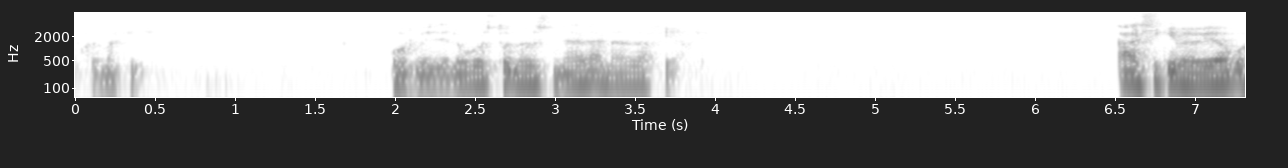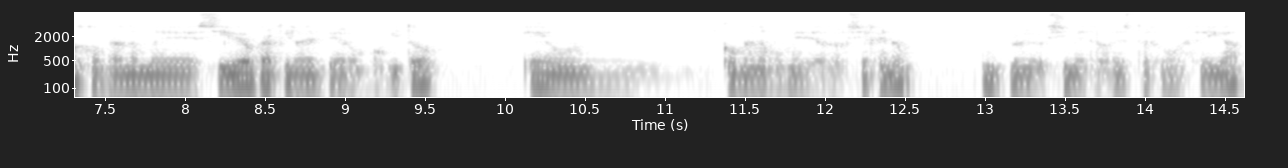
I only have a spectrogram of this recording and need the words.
por el marketing. Porque desde luego esto no es nada, nada fiable. Así que me veo pues comprándome, si veo que al final empeora un poquito, eh, un, comprándome un medio de oxígeno, un plurioxímetro de estos, como se diga,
